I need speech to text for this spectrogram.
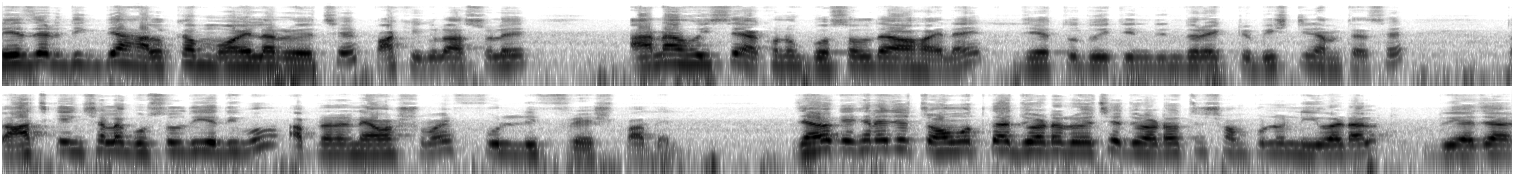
লেজের দিক দিয়ে হালকা ময়লা রয়েছে। পাখিগুলো আসলে আনা হয়েছে এখনও গোসল দেওয়া হয় নাই। যেহেতু দুই, তিন দিন ধরে একটু বৃষ্টি নামতেছে। তো আজকে ইনশাল্লাহ গোসল দিয়ে দিব। আপনারা নেওয়ার সময় ফুললি ফ্রেশ পাবেন। যাই হোক, এখানে যে চমৎকার জোড়াটা রয়েছে, জোড়াটা হচ্ছে সম্পূর্ণ নিউ অ্যাডাল্ট দুই হাজার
